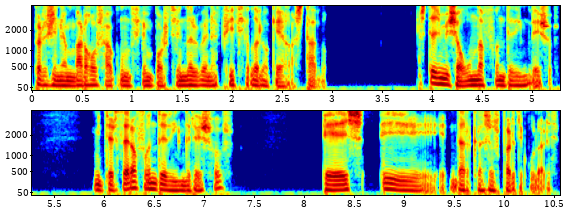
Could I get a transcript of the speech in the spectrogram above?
pero sin embargo saco un 100% del beneficio de lo que he gastado. Esta es mi segunda fuente de ingresos. Mi tercera fuente de ingresos es eh, dar clases particulares.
